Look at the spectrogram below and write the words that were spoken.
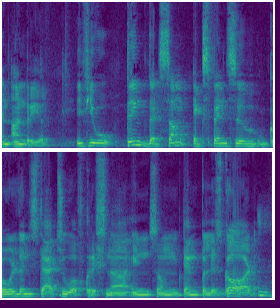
and unreal. If you think that some expensive golden statue of Krishna in some temple is God, mm.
